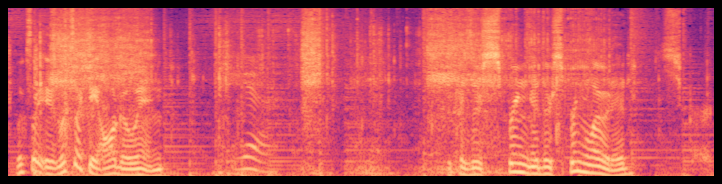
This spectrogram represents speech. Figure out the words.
it looks like it looks like they all go in yeah. because they're spring they're spring loaded. Skirk.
